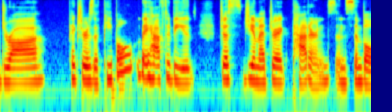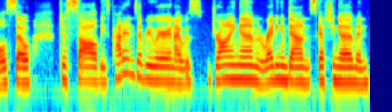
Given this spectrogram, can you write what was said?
draw pictures of people. They have to be just geometric patterns and symbols. So just saw all these patterns everywhere and I was drawing them and writing them down and sketching them and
